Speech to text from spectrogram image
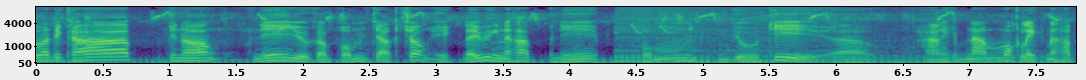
สวัสดีครับพี่น้องวันนี้อยู่กับผมจากช่องเอกไดวิ่งนะครับ วันนี้ผมอยู่ที่อ่างเก็บน้ำมอกเหล็กนะครับ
